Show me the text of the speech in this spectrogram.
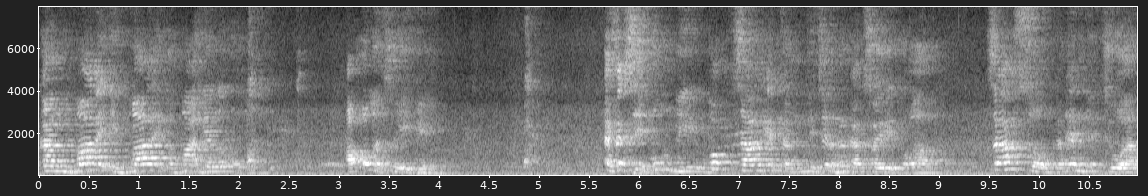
cần mà lại im mà lại cầm mà hiện nó ổn à ông mà suy nghĩ FSC cũng bị bốc ra cái cần đi chứ là cần suy đi thôi giá sổ cái này chuan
